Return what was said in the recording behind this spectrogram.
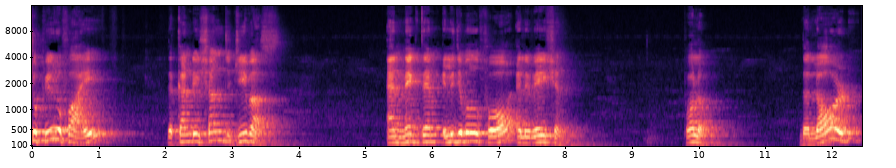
to purify the conditioned jivas and make them eligible for elevation. Follow. The Lord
